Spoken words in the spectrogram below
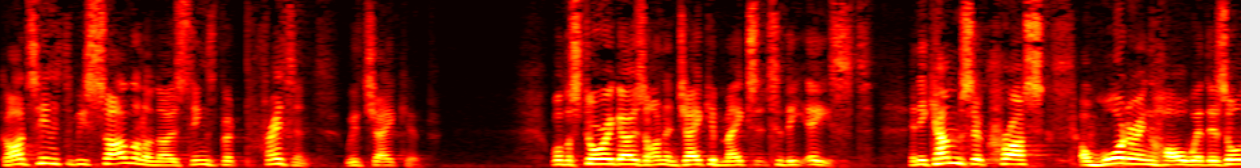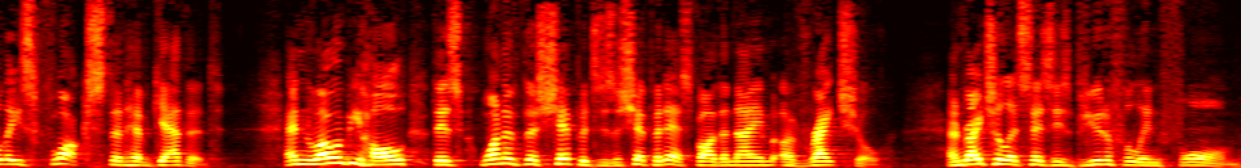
God seems to be silent on those things, but present with Jacob. Well, the story goes on, and Jacob makes it to the east. And he comes across a watering hole where there's all these flocks that have gathered. And lo and behold, there's one of the shepherds is a shepherdess by the name of Rachel. And Rachel, it says, is beautiful in form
